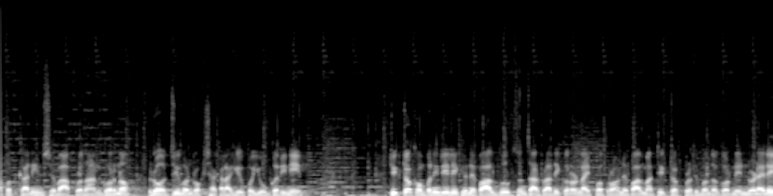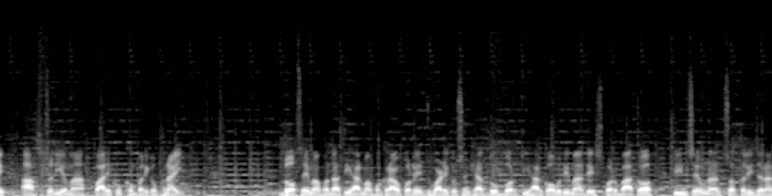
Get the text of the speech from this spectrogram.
आपतकालीन सेवा प्रदान गर्न र जीवन रक्षाका लागि उपयोग गरिने। टिकटक कम्पनीले लेख्यो नेपाल दूरसञ्चार प्राधिकरणलाई पत्र नेपालमा टिकटक प्रतिबन्ध गर्ने निर्णयले आश्चर्यमा पारेको कम्पनीको भनाई। दसैँमा भन्दा तिहारमा पक्राउ पर्ने जुवाडीको सङ्ख्या दोब्बर तिहारको अवधिमा देशभरबाट तिन सय उनासत्तरीजना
